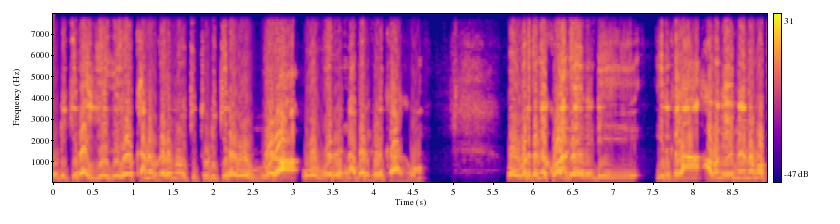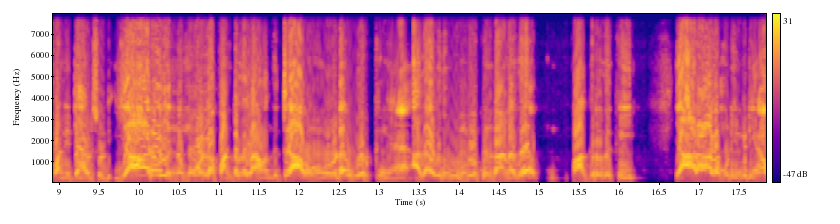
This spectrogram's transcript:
துடிக்கிற எதையோ கனவுகளை நோக்கி துடிக்கிற ஒவ்வொரு ஒவ்வொரு நபர்களுக்காகவும். ஒவ்வொருத்தங்க குழந்தைய வேண்டி இருக்கலாம் அவங்க என்னென்னமோ பண்ணிட்டேன் அப்படின்னு சொல்லிட்டு. யாரோ என்னமோ எல்லாம் பண்ணுறதெல்லாம் வந்துட்டு அவங்களோட ஒர்க்குங்க அதாவது உங்களுக்கு உண்டானதை பார்க்குறதுக்கு யாரால முடியும்னு கேட்டீங்கன்னா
